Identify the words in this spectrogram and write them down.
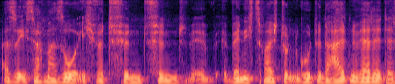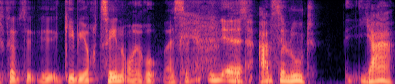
Also ich sag mal so, ich würde für, für wenn ich zwei Stunden gut unterhalten werde, das, gebe ich auch zehn Euro, weißt du? Äh, absolut. Ja,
